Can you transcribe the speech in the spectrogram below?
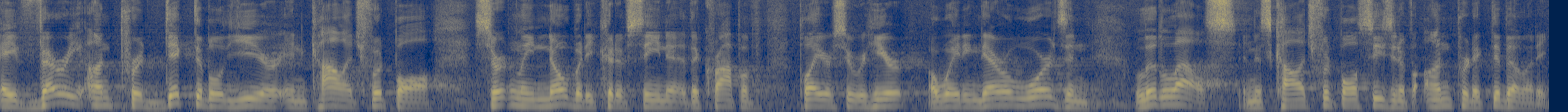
a very unpredictable year in college football. Certainly nobody could have seen uh, the crop of players who were here awaiting their awards and little else in this college football season of unpredictability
